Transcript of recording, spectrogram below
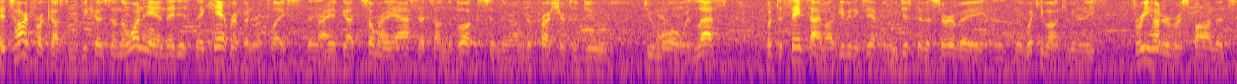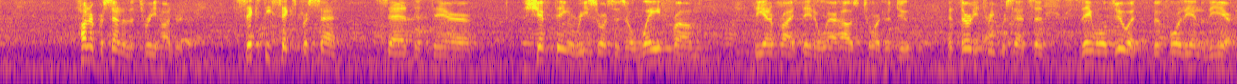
it's hard for a customer because on the one hand, they just they can't rip and replace. They, Right. They've got so many assets on the books, and they're under pressure to do do more with less. But at the same time, I'll give you an example. We just did a survey, uh, the Wikibon community, 300 respondents, 100% of the 300. 66% said that they're shifting resources away from the enterprise data warehouse toward Hadoop, and 33% said they will do it before the end of the year.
